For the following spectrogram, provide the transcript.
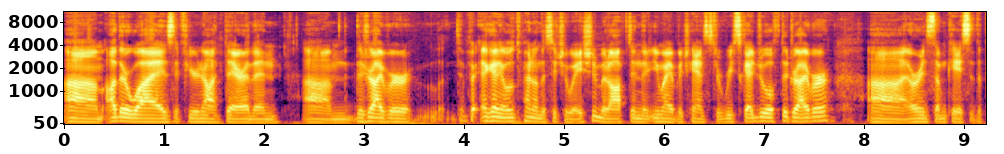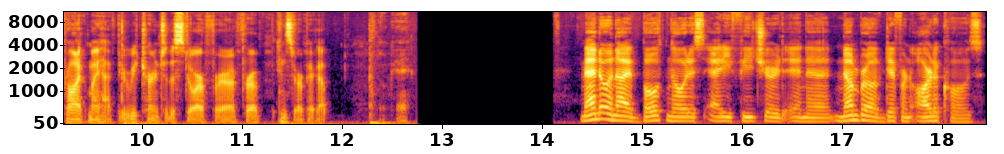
Um, otherwise, if you're not there, then um, the driver, again, it will depend on the situation, but often you might have a chance to reschedule with the driver, uh, or in some cases, the product might have to be returned to the store for, for in store pickup. Okay. Mando and I both noticed Eddy featured in a number of different articles,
